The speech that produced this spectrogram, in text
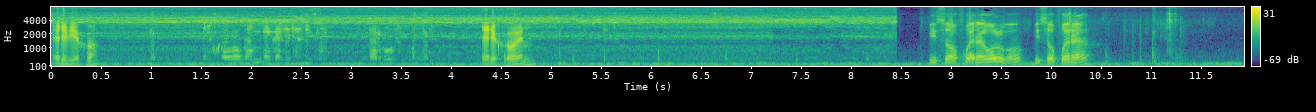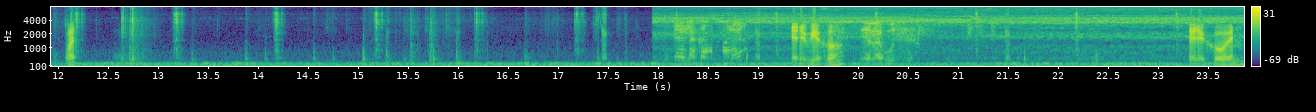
¿Eres viejo? El juego cambia. ¿Eres joven? Pisó afuera, Golgo. Pisó afuera. Mira la cámara. ¿Eres viejo? Ya la puse. ¿Eres joven?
